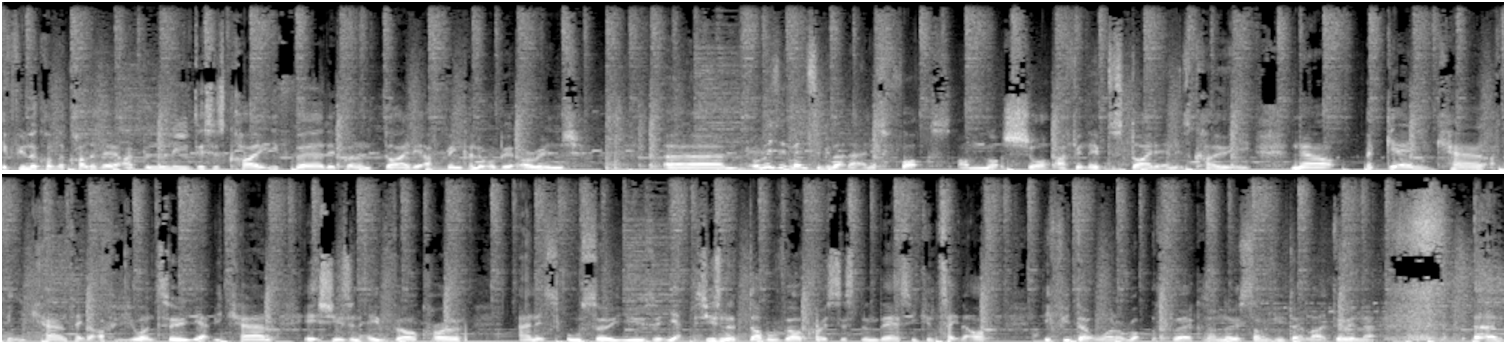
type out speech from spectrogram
if you look on the collar there, I believe this is Coyote Fur. They've gone and dyed it, I think, a little bit orange. Um, or is it meant to be like that and it's Fox? I'm not sure. I think they've just dyed it and it's Coyote. Now, again, you can, I think you can take that off if you want to. Yep, you can. It's using a Velcro and it's also using, yeah, it's using a double Velcro system there. So you can take that off if you don't want to rock the fur because I know some of you don't like doing that. Um,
